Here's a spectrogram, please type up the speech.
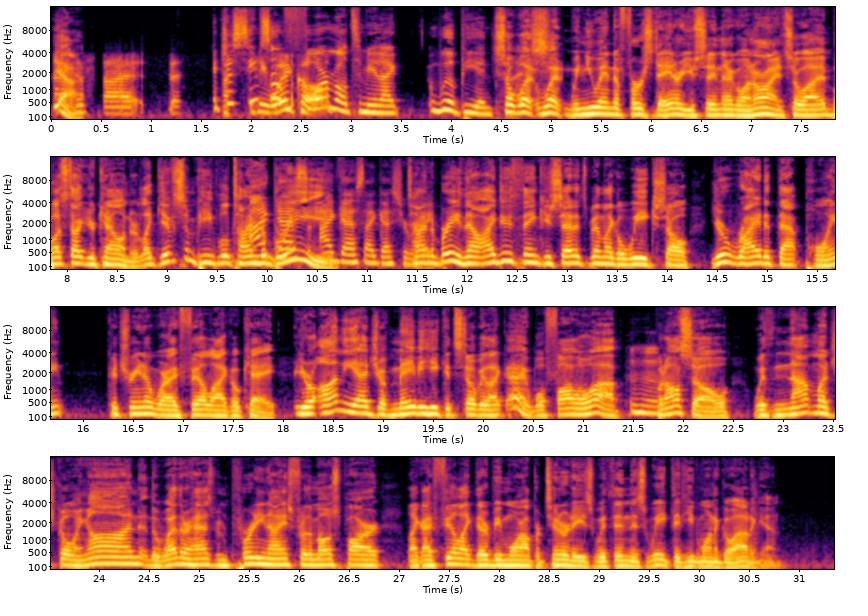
Yeah. I just thought that It just seems so formal to me. Like we'll be in. Touch. So what? What? When you end a first date, are you sitting there going, "All right, so uh, bust out your calendar"? Like, give some people time I to guess. breathe. I guess. I guess you're time right. to breathe. Now, I do think you said it's been like a week, so you're right at that point, Katrina, where I feel like, okay, you're on the edge of maybe he could still be like, hey, we'll follow up, Mm-hmm. but also with not much going on, the weather has been pretty nice for the most part. Like, I feel like there'd be more opportunities within this week that he'd want to go out again.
